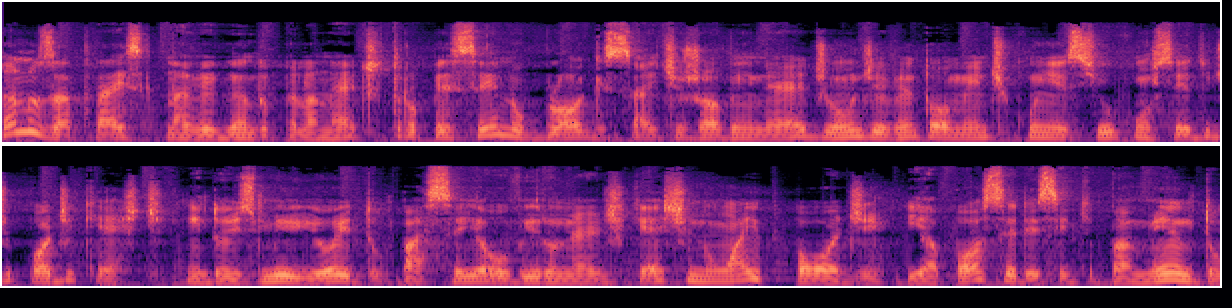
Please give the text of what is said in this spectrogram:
anos atrás, navegando pela net, tropecei no blog site Jovem Nerd, onde eventualmente conheci o conceito de podcast. Em 2008, passei a ouvir o Nerdcast num iPod e após ter esse equipamento,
